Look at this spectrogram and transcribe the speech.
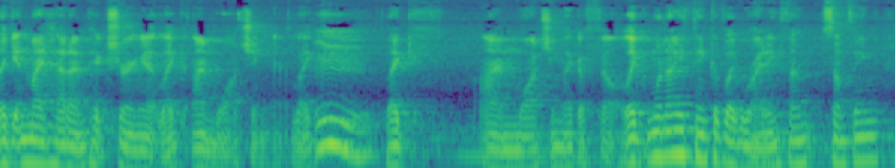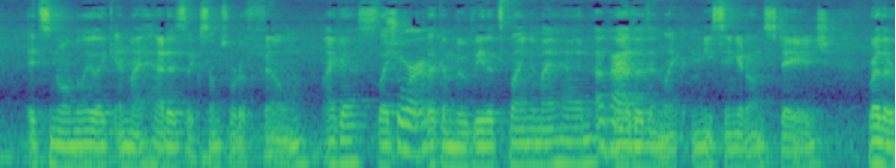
like in my head. I'm picturing it like I'm watching it, like Mm. like I'm watching like a film. Like when I think of like writing th- something, it's normally like in my head as like some sort of film, I guess, like Sure. like a movie that's playing in my head, Okay. rather than like me seeing it on stage. Whether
